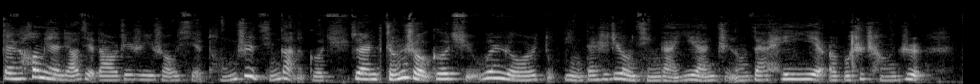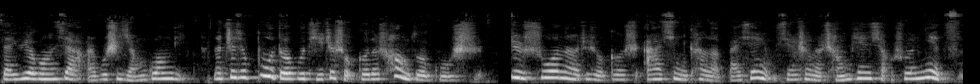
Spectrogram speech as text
但是后面了解到这是一首写同志情感的歌曲，虽然整首歌曲温柔而笃定，但是这种情感依然只能在黑夜而不是长日，在月光下而不是阳光里。那这就不得不提这首歌的创作故事。据说呢，这首歌是阿信看了白先勇先生的长篇小说《孽子》，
